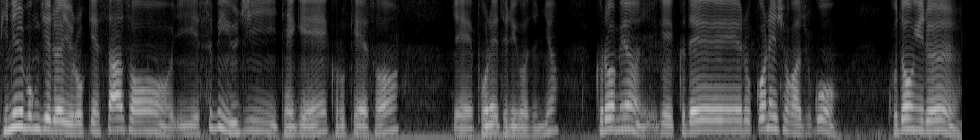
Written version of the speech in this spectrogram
비닐봉지를 이렇게 싸서 이 습이 유지되게 그렇게 해서 이제 보내드리거든요. 그러면 이게 그대로 꺼내셔가지고 구덩이를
